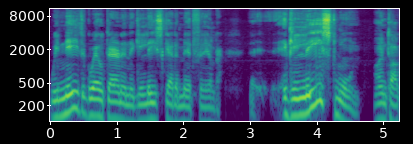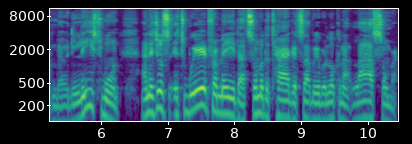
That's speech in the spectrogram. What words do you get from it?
We need to go out there and at least get a midfielder, at least one. I'm talking about at least one. And it just it's weird for me that some of the targets that we were looking at last summer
